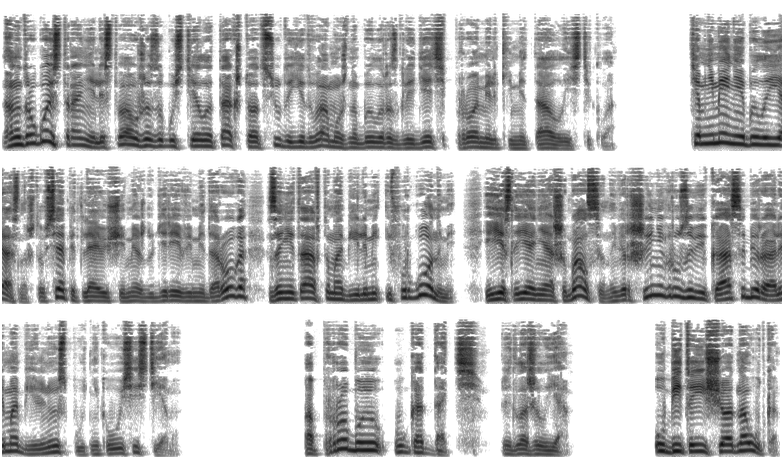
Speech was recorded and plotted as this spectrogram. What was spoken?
А на другой стороне листва уже загустела так, что отсюда едва можно было разглядеть промельки металла и стекла. Тем не менее, было ясно, что вся петляющая между деревьями дорога занята автомобилями и фургонами, и, если я не ошибался, на вершине грузовика собирали мобильную спутниковую систему. «Попробую угадать», — предложил я. «Убита еще одна утка».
